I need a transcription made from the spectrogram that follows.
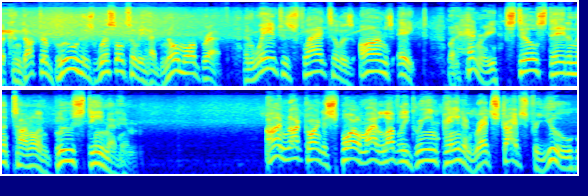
The conductor blew his whistle till he had no more breath and waved his flag till his arms ached, but Henry still stayed in the tunnel and blew steam at him. I'm not going to spoil my lovely green paint and red stripes for you.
